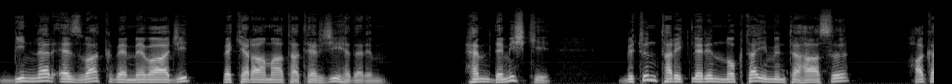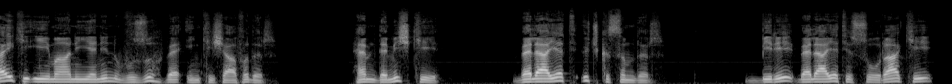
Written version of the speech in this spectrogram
binler ezvak ve mevacid ve keramata tercih ederim. Hem demiş ki, bütün tariklerin noktayı müntehası, hakaiki imaniyenin vuzuh ve inkişafıdır. Hem demiş ki, velayet üç kısımdır. Biri velayeti sura ki,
